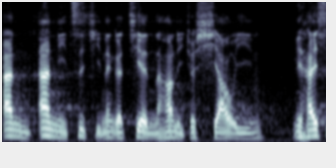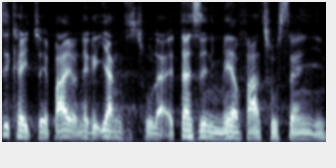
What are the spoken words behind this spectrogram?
按按你自己那个键，然后你就消音。你还是可以嘴巴有那个样子出来，但是你没有发出声音，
